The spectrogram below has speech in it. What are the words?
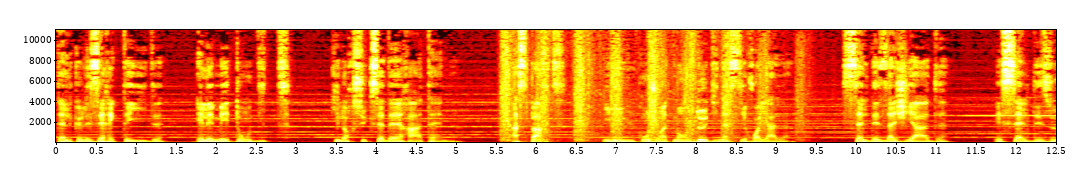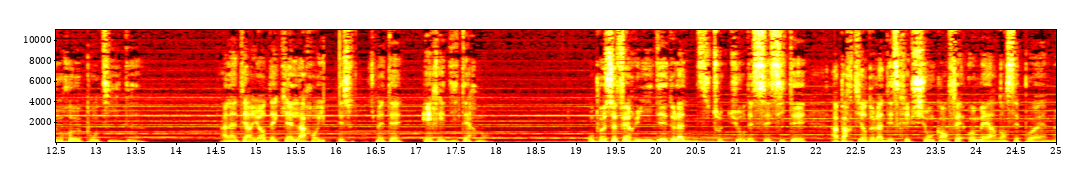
telles que les Érectéides et les Métondites, qui leur succédèrent à Athènes. À Sparte, il y eut conjointement deux dynasties royales, celle des Agiades et celle des Heureux Pontides, à l'intérieur desquelles la royauté se transmettait héréditairement. On peut se faire une idée de la structure de ces cités à partir de la description qu'en fait Homère dans ses poèmes.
